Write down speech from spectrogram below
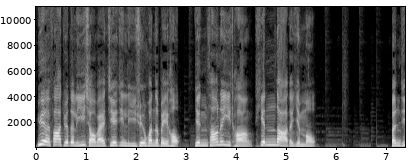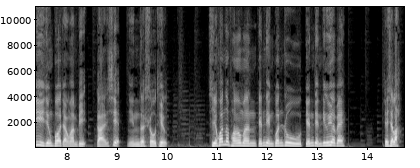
越发觉得李小白接近李寻欢的背后隐藏着一场天大的阴谋。本集已经播讲完毕，感谢您的收听。喜欢的朋友们点点关注，点点订阅呗，谢谢了。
